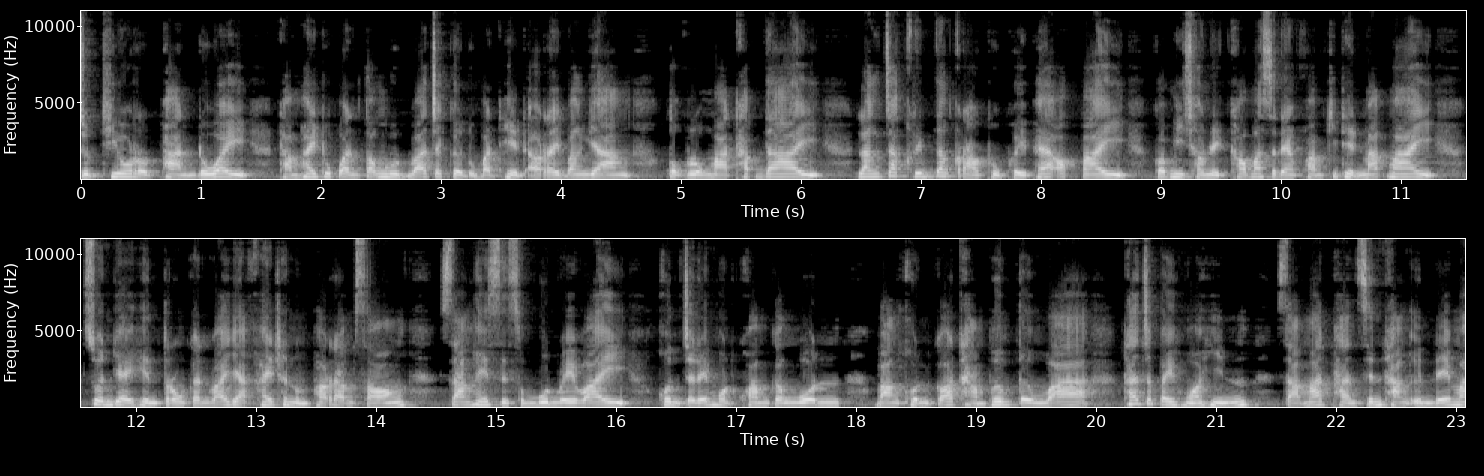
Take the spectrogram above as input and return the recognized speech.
จุดที่รถผ่านด้วยทำให้ทุกวันต้องลุ้นว่าจะเกิดอุบัติเหตุอะไรบางอย่างตกลงมาทับได้ หลังจากคลิปดังกล่าวถูกเผยแพร่ออกไป ก็มีชาวเน็ตเข้ามาแสดงความคิดเห็นมากมาย ส่วนใหญ่เห็นตรงกันว่าอยากให้ถนนพระรามสองสร้างให้เสร็จสมบูรณ์ไวคนจะได้หมดความกังวล บางคนก็ถามเพิ่มเติมว่า ถ้าจะไปหัวหินสามารถผ่านเส้นทางอื่นได้ไหม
